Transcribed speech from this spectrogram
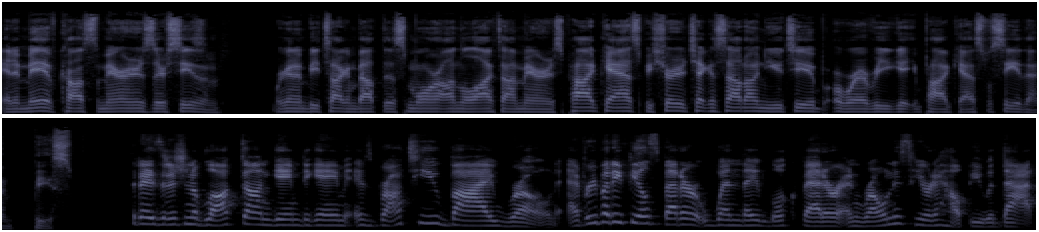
and it may have cost the Mariners their season. We're going to be talking about this more on the Locked On Mariners podcast. Be sure to check us out on YouTube or wherever you get your podcasts. We'll see you then. Peace. Today's edition of Locked On Game to Game is brought to you by Rhone. Everybody feels better when they look better, and Rhone is here to help you with that.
